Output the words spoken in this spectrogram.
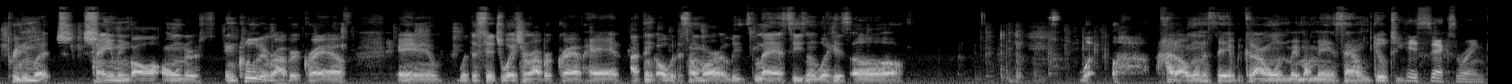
pretty much shaming all owners, including Robert Kraft. And with the situation Robert Kraft had, I think over the summer or at least last season with his uh what how do I want to say it because I don't want to make my man sound guilty. His sex ring.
